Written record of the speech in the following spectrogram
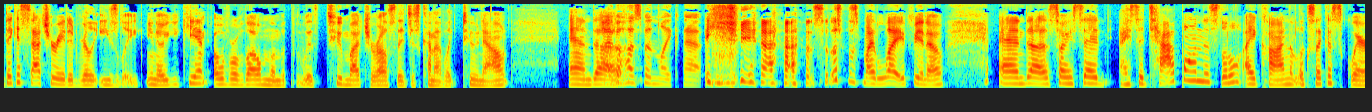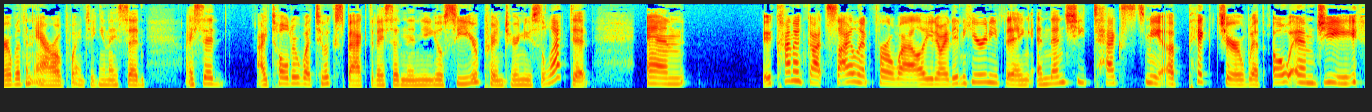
they get saturated really easily. You know, you can't overwhelm them with, with too much or else they just kind of like tune out. And uh, I have a husband like that. Yeah. So this is my life, you know. And uh, so I said, I said, tap on this little icon. It looks like a square with an arrow pointing. And I said, I said, I told her what to expect and I said, and then you'll see your printer and you select it. And it kind of got silent for a while. You know, I didn't hear anything. And then she texts me a picture with OMG.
